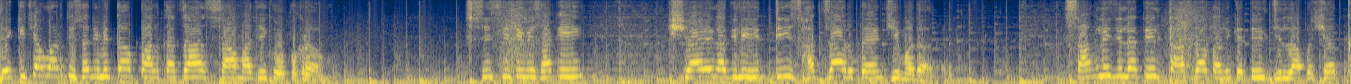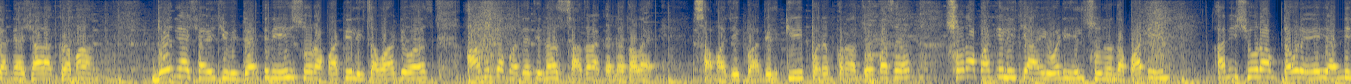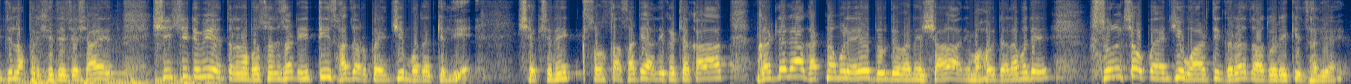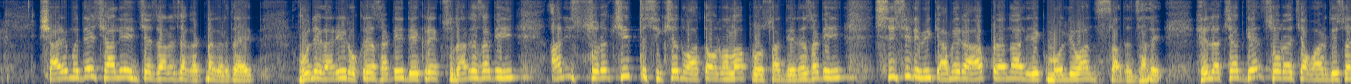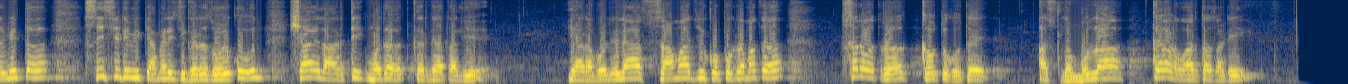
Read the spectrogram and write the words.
लेकीच्या वाढदिवसानिमित्त पालकाचा सामाजिक उपक्रम. सी सी टी व्हीसाठी शाळेला दिली तीस हजार रुपयांची मदत. सांगली जिल्ह्यातील तासगाव तालुक्यातील जिल्हा परिषद कन्या शाळा क्रमांक दोन या शाळेची विद्यार्थिनी सोरा पाटील हिचा वाढदिवस अनोख्या पद्धतीनं साजरा करण्यात आलाय. सामाजिक बांधिलकी परंपरा जोपासत सोरा पाटील हिचे आई वडील सुनंदा पाटील आणि शिवराम ठवरे यांनी जिल्हा परिषदेच्या शाळेत सीसीटीव्ही यंत्रणा बसवण्यासाठी तीस हजार रुपयांची मदत केली आहे. शैक्षणिक संस्थासाठी अलीकडच्या काळात घडलेल्या घटनामुळे दुर्दैवाने शाळा आणि महाविद्यालयामध्ये सुरक्षा उपायांची वाढती गरज अधोरेखित झाली आहे. शाळेमध्ये शालेय हिंसाचाराच्या घटना घडत आहेत. गुन्हेगारी रोखण्यासाठी देखरेख सुधारण्यासाठी आणि सुरक्षित शिक्षण वातावरणाला प्रोत्साहन देण्यासाठी C C T V camera प्रणाली एक मौल्यवान साधन झाले. हे लक्षात घेत सोराच्या वाढदिवसानिमित्त सी सी टी व्ही कॅमेऱ्याची गरज ओळखून शाळेला आर्थिक मदत करण्यात आली आहे. या राबवलेल्या सामाजिक उपक्रमाचं सर्वत्र कौतुक होतंय. असलं मुल्ला कराड वार्तासाठी.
